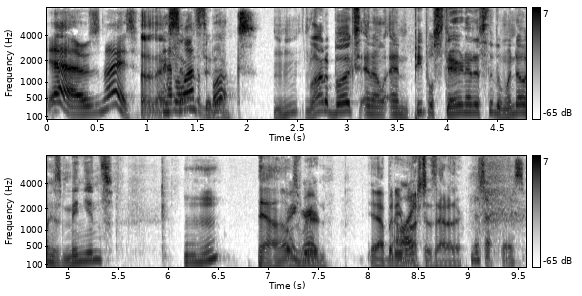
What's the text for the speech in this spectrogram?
Yeah, it was nice. Uh, nice had a lot of studio. books. hmm A lot of books and and people staring at us through the window, his minions. Mm-hmm. Yeah, that was Pretty weird. Yeah, but he I liked rushed us out of there. Miss that place.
